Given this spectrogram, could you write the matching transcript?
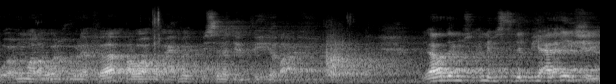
وعمر والخلفاء رواه أحمد بسند فيه ضعف أراد المؤلف يستدل به على أي شيء؟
